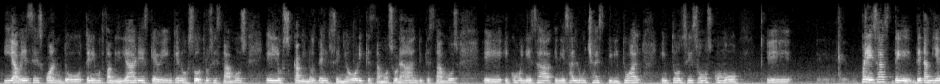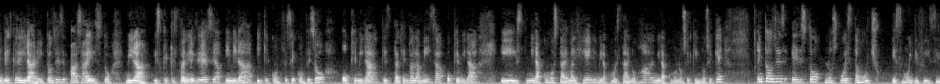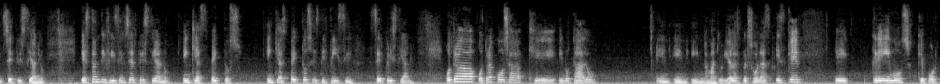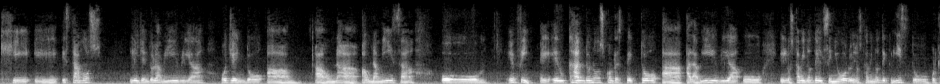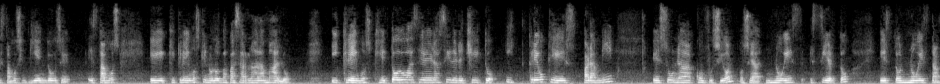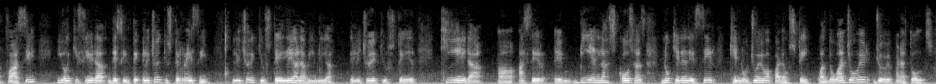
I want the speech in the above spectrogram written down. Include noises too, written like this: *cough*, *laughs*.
Y a veces cuando tenemos familiares que ven que nosotros estamos en los caminos del Señor y que estamos orando y que estamos eh, como en esa, en esa lucha espiritual, entonces somos como eh, presas de, también del que dirán. Entonces pasa esto, mira, es que, que está en la iglesia y mira, y que se confesó o que mira que está yendo a la misa, o que mira y mira cómo está de mal genio, mira cómo está enojado, mira cómo no sé qué, no sé qué. Entonces esto nos cuesta mucho, es muy difícil ser cristiano. Es tan difícil ser cristiano, ¿en qué aspectos? ¿En qué aspectos es difícil ser cristiano? Otra, otra cosa que he notado en, en, la mayoría de las personas es que eh, creemos que porque eh, estamos leyendo la Biblia, oyendo a, una, a una misa, o en fin, eh, educándonos con respecto a, la Biblia, o en los caminos del Señor, o en los caminos de Cristo, porque estamos siguiendo, estamos, eh, que creemos que no nos va a pasar nada malo, y creemos que todo va a ser así derechito. Y creo que es, para mí, es una confusión, o sea, no es cierto, esto no es tan fácil y hoy quisiera decirte, el hecho de que usted rece, el hecho de que usted lea la Biblia, el hecho de que usted quiera ah, hacer eh, bien las cosas, no quiere decir que no llueva para usted. Cuando va a llover, llueve para todos.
